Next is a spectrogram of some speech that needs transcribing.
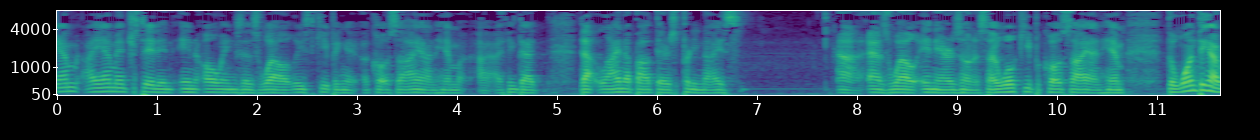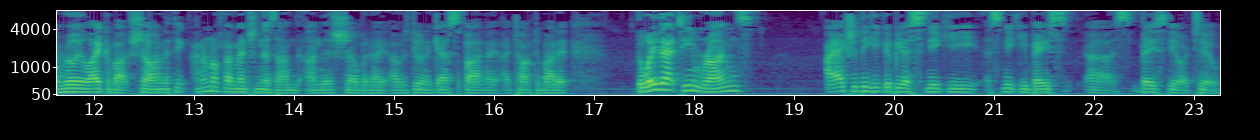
am, I am interested in, in Owings as well, at least keeping a, close eye on him. I, I think that, that lineup out there is pretty nice uh, as well in Arizona. So I will keep a close eye on him. The one thing I really like about Shaw, and I think, I don't know if I mentioned this on, on this show, but I, I was doing a guest spot and I, I talked about it. The way that team runs, I actually think he could be a sneaky, a sneaky base, uh, base stealer too.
